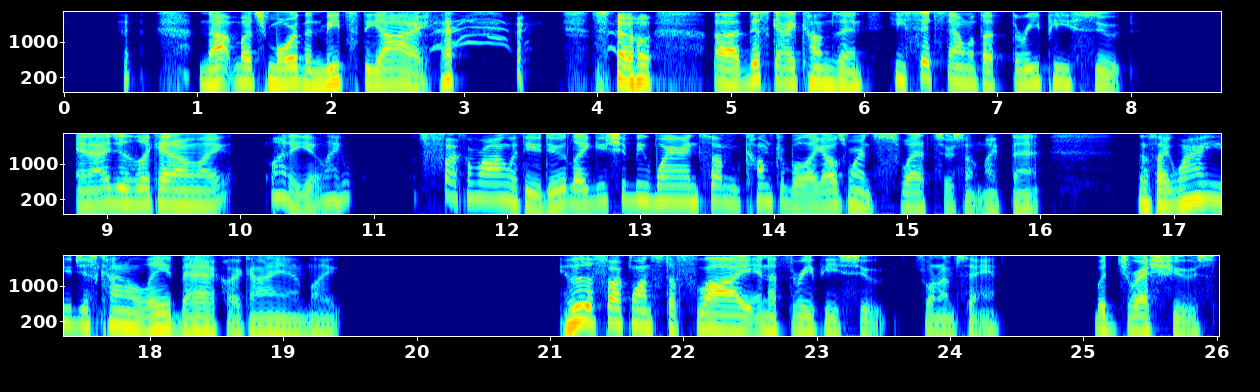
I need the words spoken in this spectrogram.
not much more than meets the eye. so uh, this guy comes in, he sits down with a three piece suit. And I just look at him like, what are you like? What's fucking wrong with you, dude? Like you should be wearing something comfortable. Like I was wearing sweats or something like that. It's like, why aren't you just kind of laid back like I am? Like, who the fuck wants to fly in a three piece suit? That's what I'm saying. With dress shoes.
